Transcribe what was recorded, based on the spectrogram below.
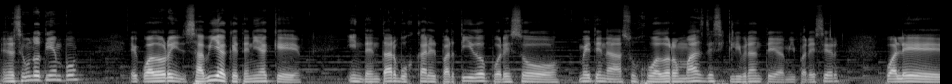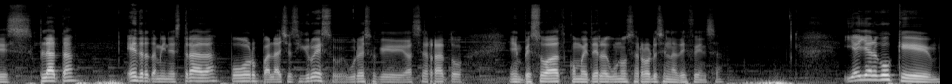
En el segundo tiempo, Ecuador sabía que tenía que intentar buscar el partido, por eso meten a su jugador más desequilibrante a mi parecer, cual es Plata. Entra también Estrada por Palacios y Grueso, Grueso que hace rato empezó a cometer algunos errores en la defensa. Y hay algo que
